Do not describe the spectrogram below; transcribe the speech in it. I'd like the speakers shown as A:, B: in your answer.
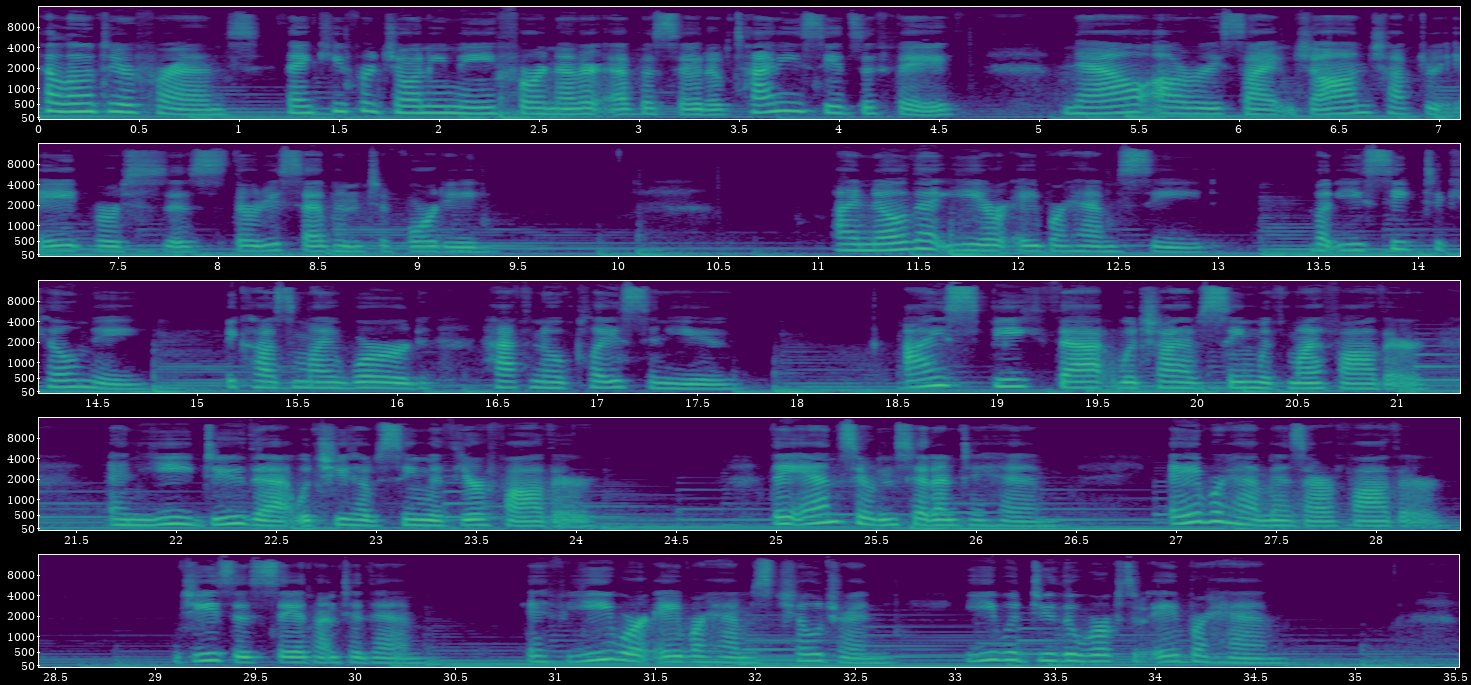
A: Hello, dear friends. Thank you for joining me for another episode of Tiny Seeds of Faith. Now I'll recite John chapter 8, verses 37 to 40. I know that ye are Abraham's seed, but ye seek to kill me, because my word hath no place in you. I speak that which I have seen with my father, and ye do that which ye have seen with your father. They answered and said unto him, Abraham is our father. Jesus saith unto them, If ye were Abraham's children, ye would do the works of Abraham.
